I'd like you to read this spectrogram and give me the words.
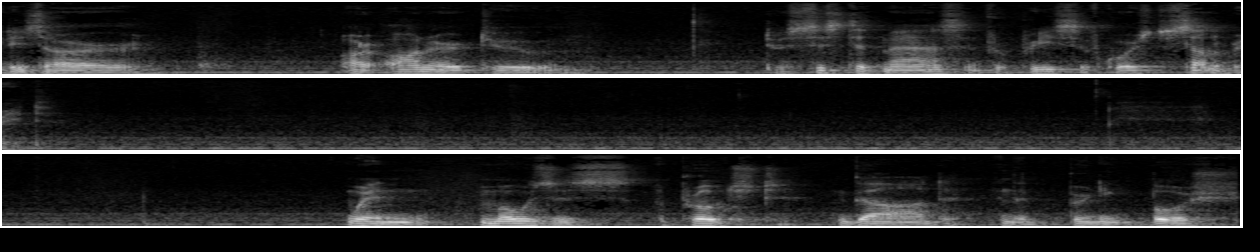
It is our our honor to to assist at Mass and for priests, of course, to celebrate. When Moses approached God in the burning bush,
